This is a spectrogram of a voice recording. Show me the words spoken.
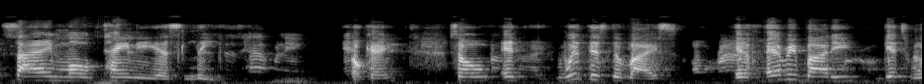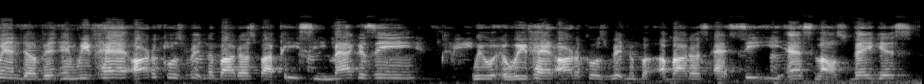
simultaneously. Okay? So it, with this device, if everybody gets wind of it, and we've had articles written about us by PC Magazine. We, we've had articles written about us at CES Las Vegas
